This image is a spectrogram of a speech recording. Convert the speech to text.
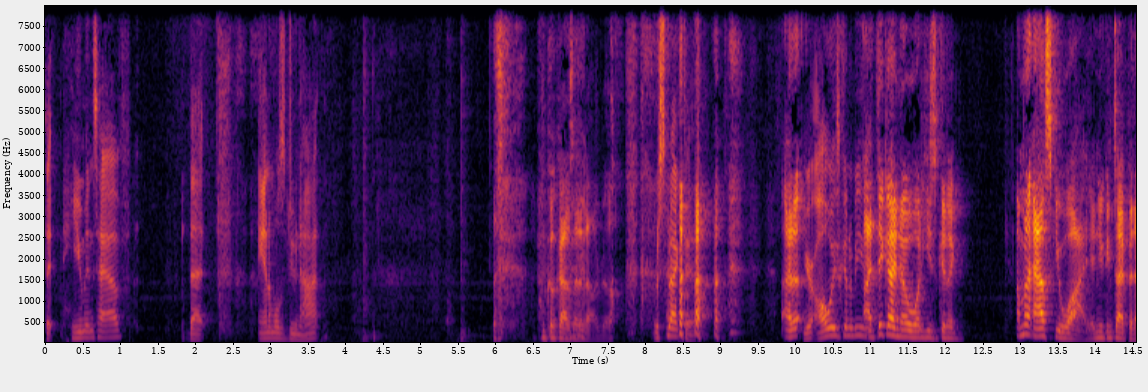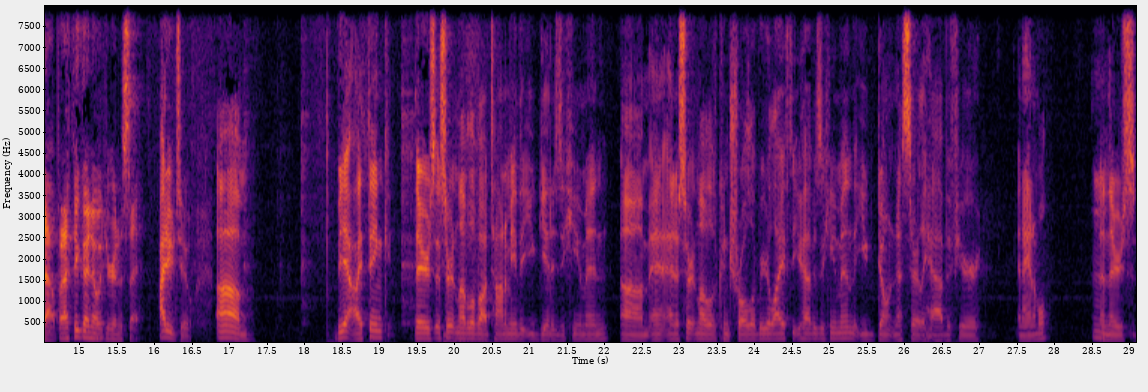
that humans have that animals do not Uncle Kyle's at a dollar bill. respect it I, don't, you're always going to be I think I know what he's gonna. I'm gonna ask you why, and you can type it out. But I think I know what you're gonna say. I do too. Um, but yeah, I think there's a certain level of autonomy that you get as a human, um, and, and a certain level of control over your life that you have as a human that you don't necessarily have if you're an animal. And there's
